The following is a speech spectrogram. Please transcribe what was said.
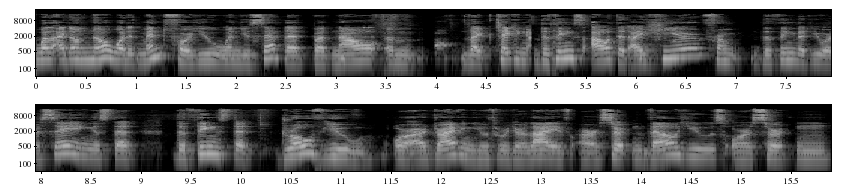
Well, I don't know what it meant for you when you said that, but now, um, like taking the things out that I hear from the thing that you are saying is that the things that drove you or are driving you through your life are certain values or certain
